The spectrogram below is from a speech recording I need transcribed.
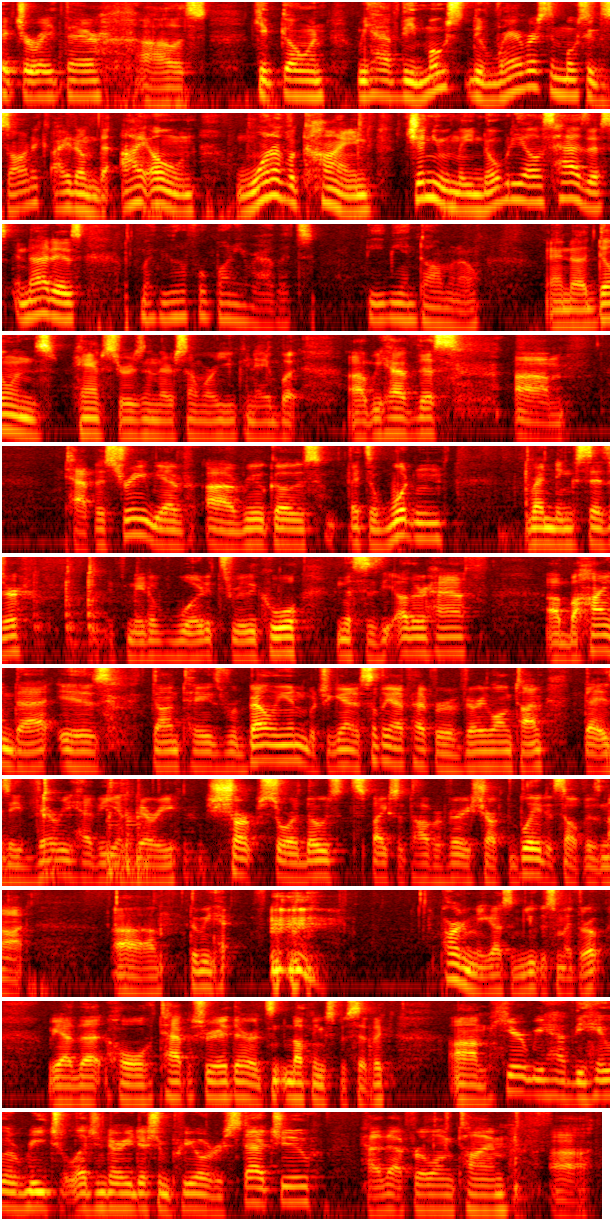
picture right there. Uh, let's keep going. We have the most, the rarest and most exotic item that I own, one of a kind. Genuinely, nobody else has this, and that is my beautiful bunny rabbits, Phoebe and Domino. And uh, Dylan's hamster is in there somewhere, you can name. But uh, we have this um, tapestry. We have uh, Ryuko's. It's a wooden rending scissor. It's made of wood. It's really cool. And this is the other half. Uh, behind that is Dante's Rebellion, which again is something I've had for a very long time. That is a very heavy and very sharp sword. Those spikes at the top are very sharp. The blade itself is not. Uh, then we have, pardon me, got some mucus in my throat. We have that whole tapestry right there. It's nothing specific. Um, here we have the Halo Reach Legendary Edition pre-order statue. Had that for a long time. Uh,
